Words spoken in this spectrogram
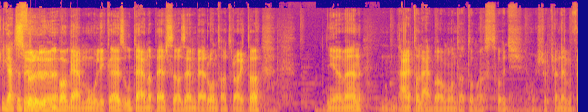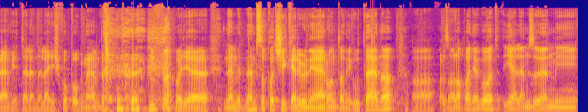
Igen, hát szőlőn bagán múlik ez, utána persze az ember ronthat rajta, nyilván általában mondhatom azt, hogy most, hogyha nem felvétel lenne, le is kopognám, de hogy nem, nem szokott sikerülni elrontani utána a, az alapanyagot. Jellemzően mi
